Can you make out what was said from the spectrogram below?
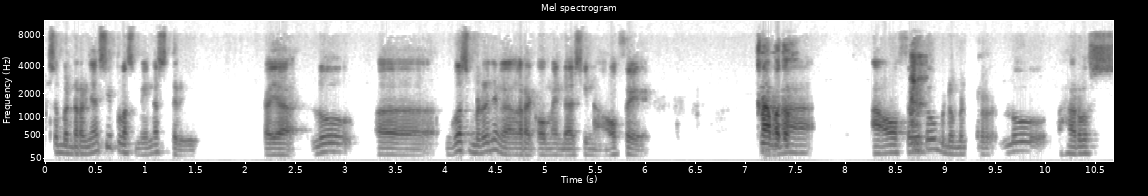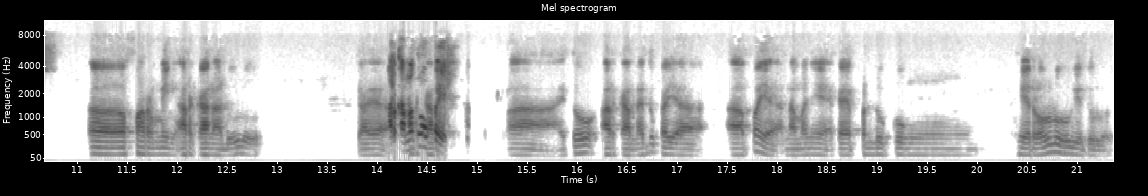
Sebenarnya sih plus minus dari kayak lu gue sebenarnya nggak ngerekomendasiin AOV kenapa tuh? AOV itu bener-bener lu harus eh, farming Arcana dulu kayak Arcana tuh apa ya Nah, itu Arcana itu kayak apa ya namanya ya kayak pendukung hero lu gitu loh.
